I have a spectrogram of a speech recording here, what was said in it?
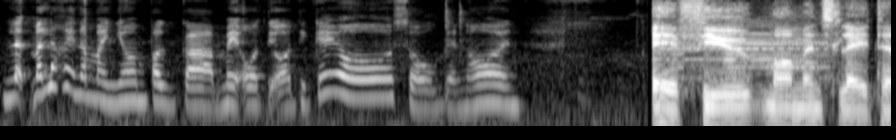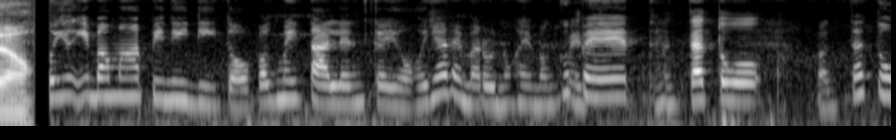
la- malaki naman yun pagka may OT-OT kayo. So, ganon. A few moments later. So, yung ibang mga Pinoy dito, pag may talent kayo, kunyari marunong kayo maggupit, Magtato. magtato,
